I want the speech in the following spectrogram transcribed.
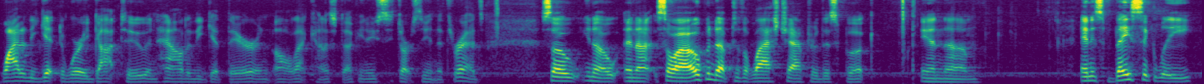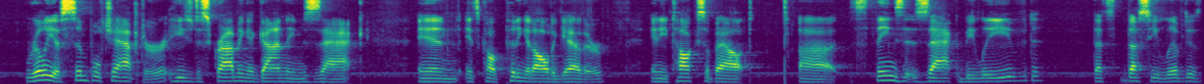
why did he get to where he got to and how did he get there and all that kind of stuff. You know, you start seeing the threads. So, you know, and I, so I opened up to the last chapter of this book, and, um, and it's basically really a simple chapter. He's describing a guy named Zach, and it's called Putting It All Together. And he talks about uh, things that Zach believed. That's thus he lived his,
